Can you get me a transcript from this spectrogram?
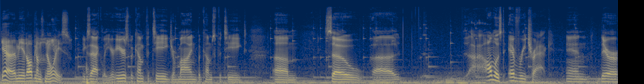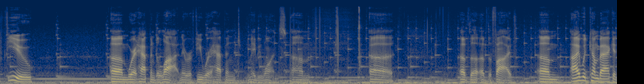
yeah i mean it all becomes noise exactly your ears become fatigued your mind becomes fatigued um, so uh, almost every track and there are a few um, where it happened a lot and there were a few where it happened maybe once um, uh, of the of the five. Um, I would come back at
